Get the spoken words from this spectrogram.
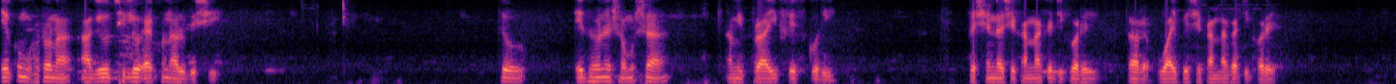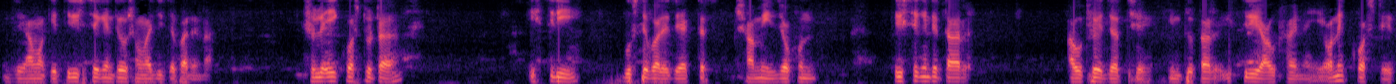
এরকম ঘটনা আগেও ছিল, এখন আরও বেশি। তো, এ ধরনের সমস্যা আমি প্রায় ফেস করি। পেশেন্ট এসে কান্নাকাটি করে, তার ওয়াইফ এসে কান্নাকাটি করে যে আমাকে তিরিশ সেকেন্ডেও সময় দিতে পারে না। আসলে এই কষ্টটা স্ত্রী বুঝতে পারে যে একটা স্বামী যখন তিরিশ সেকেন্ডে তার আউট হয়ে যাচ্ছে, কিন্তু তার স্ত্রীর আউট হয় নাই। অনেক কষ্টের।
